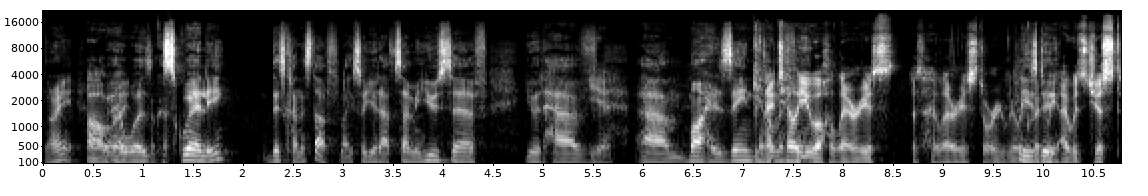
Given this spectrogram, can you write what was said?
right? Oh, Where right. it was Okay. squarely this kind of stuff. Like so, you'd have Sami Yusuf, you would have yeah. um, Maher Zain. Can I tell you a hilarious, a hilarious story really Please quickly? do. I was just,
